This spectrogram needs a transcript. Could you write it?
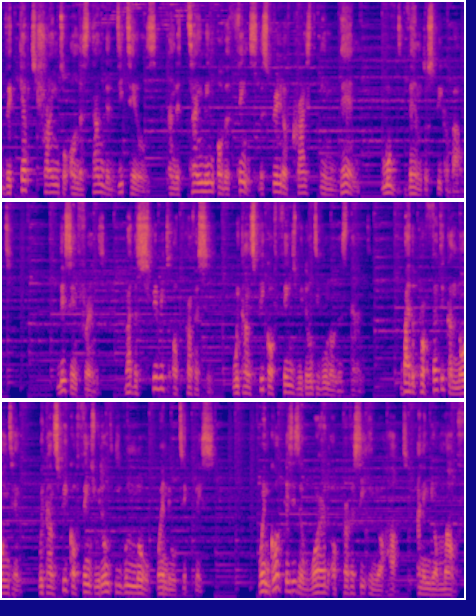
they kept trying to understand the details and the timing of the things the Spirit of Christ in them moved them to speak about. Listen, friends, by the spirit of prophecy, we can speak of things we don't even understand. By the prophetic anointing, we can speak of things we don't even know when they will take place. When God places a word of prophecy in your heart and in your mouth,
